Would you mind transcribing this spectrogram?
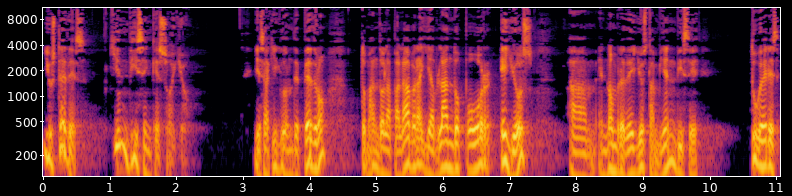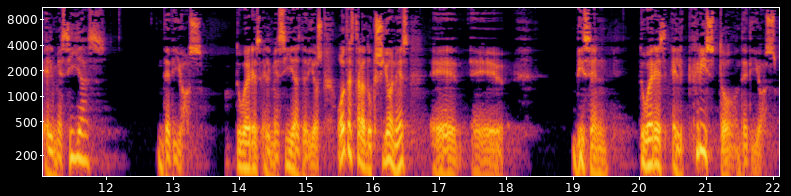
¿y ustedes? ¿Quién dicen que soy yo? Y es aquí donde Pedro, tomando la palabra y hablando por ellos, en nombre de ellos también dice, tú eres el Mesías de Dios. Tú eres el Mesías de Dios. Otras traducciones eh, eh, dicen, tú eres el Cristo de Dios.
